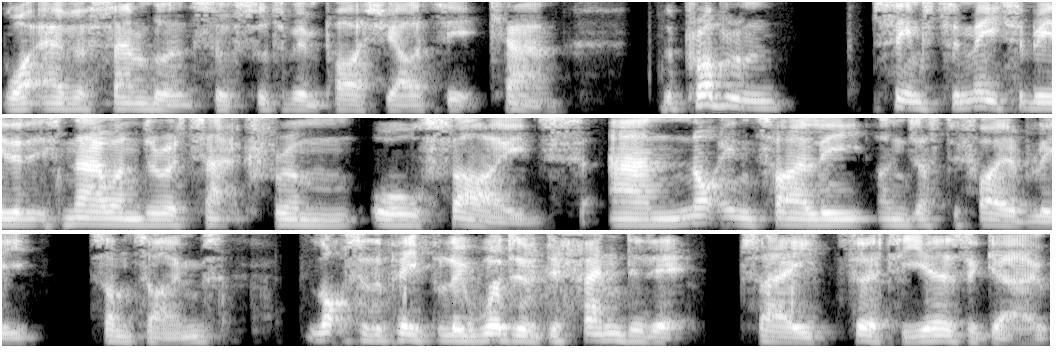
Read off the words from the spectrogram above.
whatever semblance of sort of impartiality it can. The problem seems to me to be that it's now under attack from all sides, and not entirely unjustifiably. Sometimes, lots of the people who would have defended it, say, thirty years ago,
